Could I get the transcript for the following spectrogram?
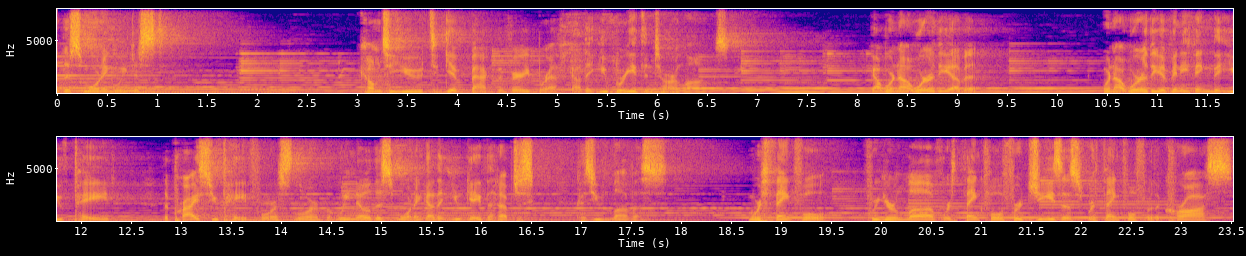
this morning we just come to you to give back the very breath, God, that you breathed into our lungs. God, we're not worthy of it. We're not worthy of anything that you've paid, the price you paid for us, Lord. But we know this morning, God, that you gave that up just because you love us. We're thankful for your love. We're thankful for Jesus. We're thankful for the cross.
